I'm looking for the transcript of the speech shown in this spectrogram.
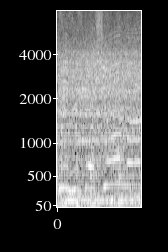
Ты не сплоченная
